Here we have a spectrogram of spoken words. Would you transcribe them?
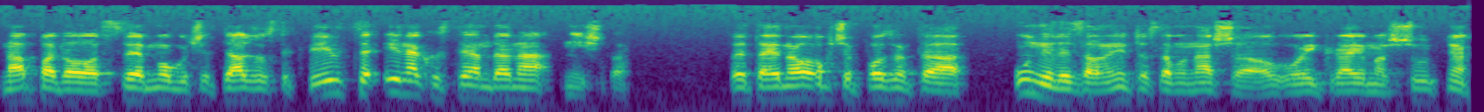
napadalo sve moguće tražnosti krivce i nakon sedam dana ništa. To je ta jedna opće poznata, univerzalna, nije to samo naša u ovim krajima šutnja,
